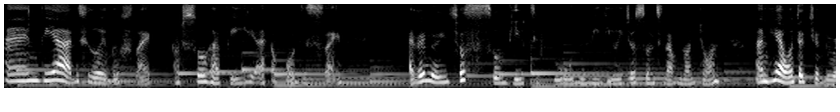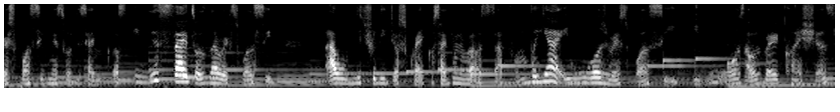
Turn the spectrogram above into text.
And yeah this is what it looks like. I'm so happy I can this site I don't know, it's just so beautiful. The video It's just something I've not done. And here I wanted to check the responsiveness of the site because if this site was not responsive, I would literally just cry because I don't know where I was start from. But yeah, it was responsive. It was. I was very conscious,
